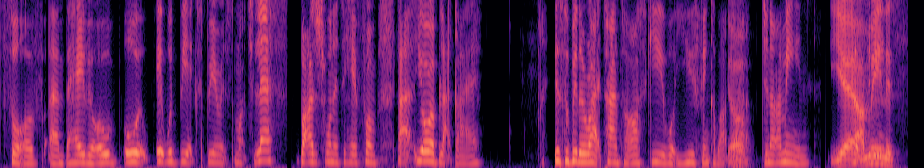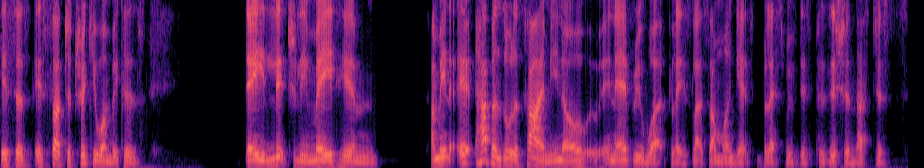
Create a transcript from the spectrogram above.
sort of um, behavior or, or it would be experienced much less but i just wanted to hear from like you're a black guy this would be the right time to ask you what you think about Yo. that do you know what i mean Yeah, I mean it's it's a, it's such a tricky one because they literally made him. I mean, it happens all the time, you know, in every workplace. Like someone gets blessed with this position that's just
